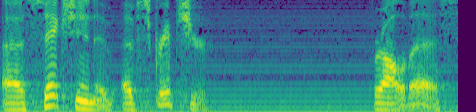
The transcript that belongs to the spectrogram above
uh, section of, of Scripture for all of us.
